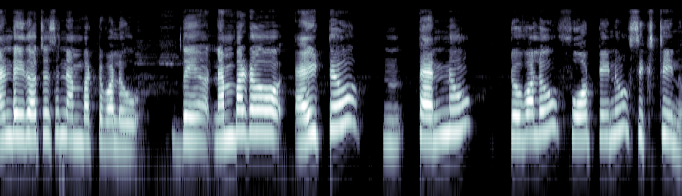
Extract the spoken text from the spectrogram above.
అండ్ ఇది వచ్చేసి number twelve. The number eight ten twelve fourteen sixteen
